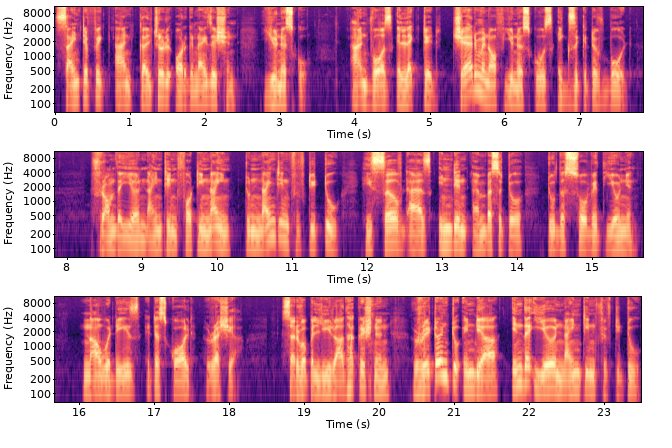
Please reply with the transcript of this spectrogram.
Scientific and Cultural Organization UNESCO and was elected chairman of UNESCO's executive board. From the year 1949 to 1952, he served as Indian ambassador to the Soviet Union. Nowadays, it is called Russia. Sarvapalli Radhakrishnan returned to India in the year 1952.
